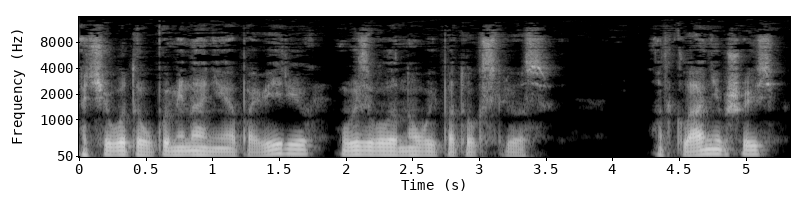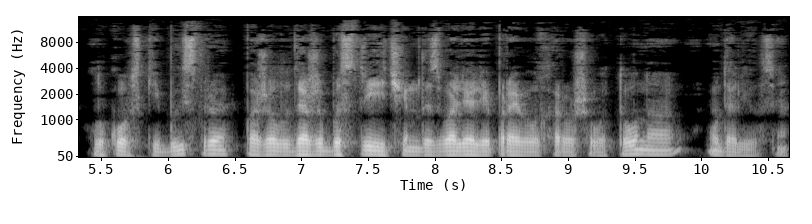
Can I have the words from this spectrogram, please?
от чего-то упоминание о поверьях вызвало новый поток слез. Откланившись, Луковский быстро, пожалуй, даже быстрее, чем дозволяли правила хорошего тона, удалился.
